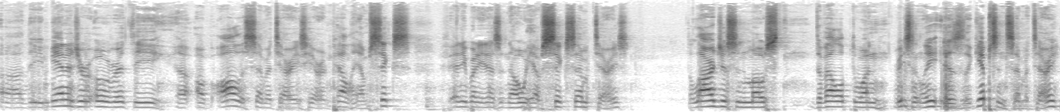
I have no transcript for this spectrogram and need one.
uh, the manager over at the, uh, of all the cemeteries here in Pelham. Six, if anybody doesn't know, we have six cemeteries. The largest and most developed one recently is the Gibson Cemetery.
